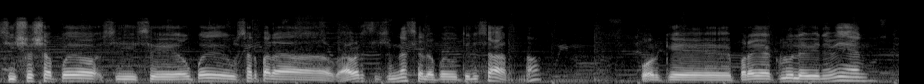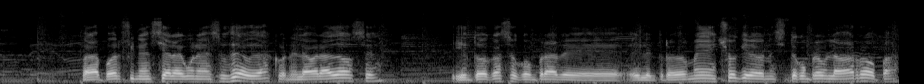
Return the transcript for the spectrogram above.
Si yo ya puedo, si se puede usar para, a ver si gimnasia lo puede utilizar, ¿no? Porque por ahí al club le viene bien para poder financiar algunas de sus deudas con el hora 12 y en todo caso comprar eh, electrodomésticos. Yo quiero, necesito comprar un lavarropa.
